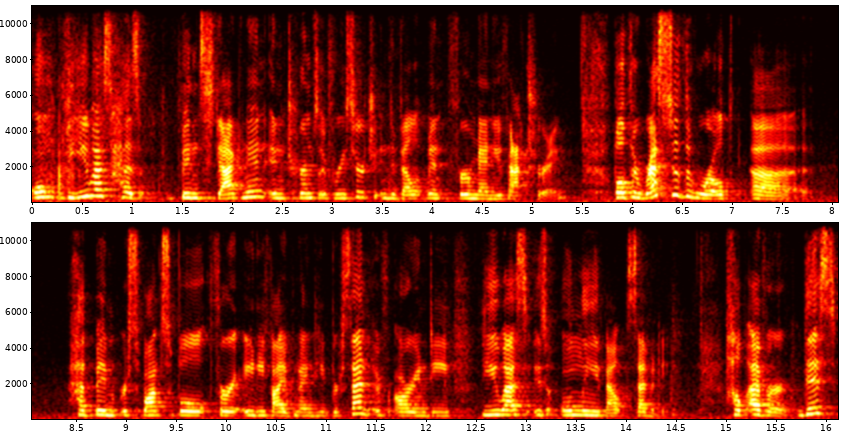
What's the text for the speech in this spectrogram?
the US has been stagnant in terms of research and development for manufacturing. While the rest of the world uh, have been responsible for 85 90% of R&D, the US is only about 70. However, this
